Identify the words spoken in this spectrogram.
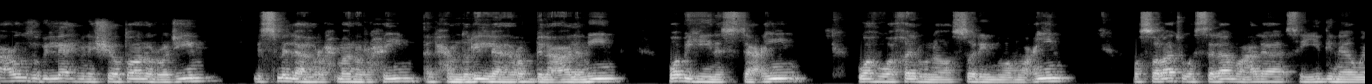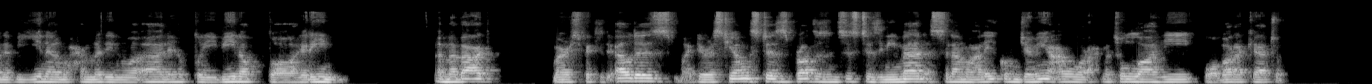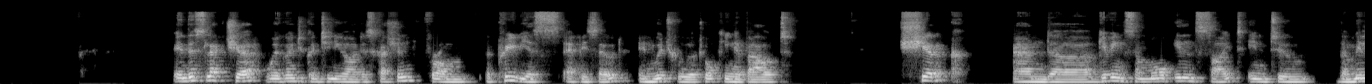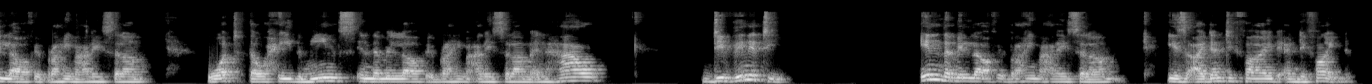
أعوذ بالله من الشيطان الرجيم. بسم الله الرحمن الرحيم. الحمد لله رب العالمين. وبه نستعين وهو خير ناصر ومعين. والصلاة والسلام على سيدنا ونبينا محمد وآله الطيبين الطاهرين. أما بعد My respected elders, my dearest youngsters, brothers and sisters in Iman, Assalamu alaikum jami'an wa rahmatullahi wa barakatuh. In this lecture, we're going to continue our discussion from the previous episode in which we were talking about shirk and uh, giving some more insight into the millah of Ibrahim alayhi salam, what tawheed means in the millah of Ibrahim alayhi salam, and how divinity in the millah of Ibrahim alayhi salam is identified and defined.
